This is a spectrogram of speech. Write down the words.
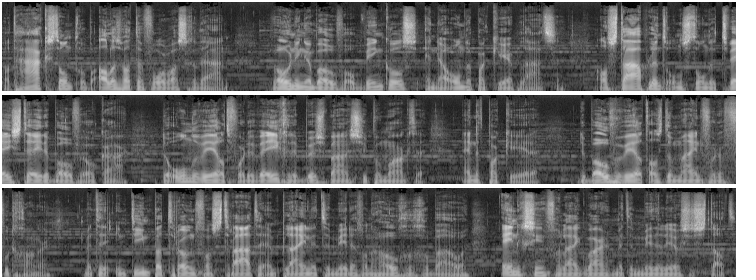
Wat haak stond op alles wat daarvoor was gedaan. Woningen bovenop winkels en daaronder parkeerplaatsen. Al stapelend ontstonden twee steden boven elkaar. De onderwereld voor de wegen, de busbaan, supermarkten en het parkeren. De bovenwereld als domein voor de voetganger, met een intiem patroon van straten en pleinen te midden van hoge gebouwen, enigszins vergelijkbaar met een middeleeuwse stad.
